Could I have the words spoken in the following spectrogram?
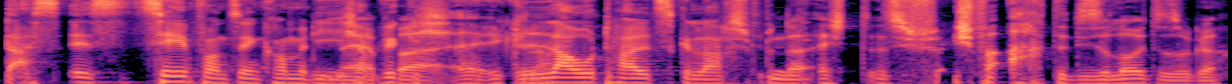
das ist 10 von 10 Comedy. Ich habe wirklich ey, lauthals gelacht. Ich bin da echt, ich, ich verachte diese Leute sogar.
